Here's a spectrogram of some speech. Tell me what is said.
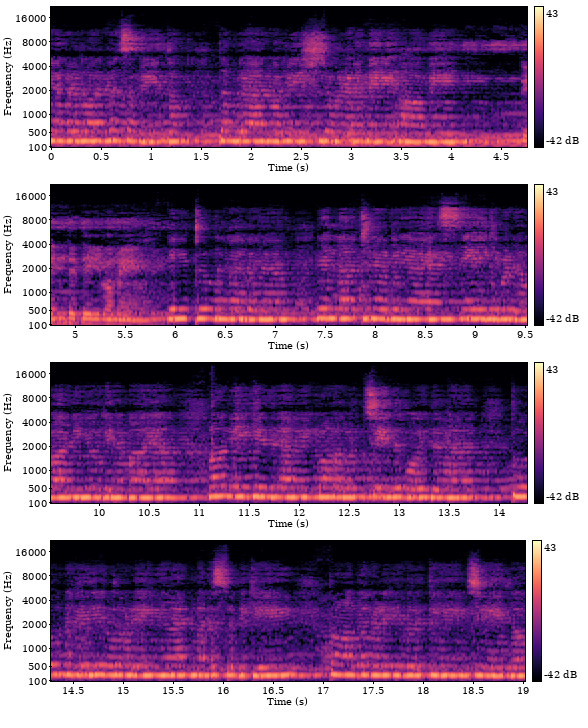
ഞങ്ങളുടെ മരണസമയത്തും തമ്പുരാനോട് അപേക്ഷിച്ചുകൊള്ളണമേ ആമേൻ. എന്റെ ദൈവമേ ഏറ്റവും നല്ലവനും എല്ലാറ്റിനുപരിയായ സ്നേഹിക്കപ്പെടുവാൻ യോഗ്യനുമായ അങ്ങേക്കെതിരായി പാപം ചെയ്തു പോയതിനാൽ പൂർണഗതിയോടെ ഞാൻ മനസ്തപിക്കുകയും പാപങ്ങളെ നിർത്തുകയും ചെയ്യുന്നു.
